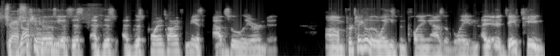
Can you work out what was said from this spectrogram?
Josh, Josh Okogie at this at this at this point in time for me has absolutely earned it. Um, particularly the way he's been playing as of late. And I, uh, Dave King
